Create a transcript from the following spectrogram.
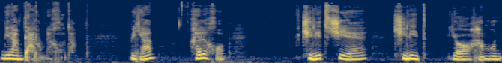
میرم درون خودم. میگم خیلی خوب. کلید چیه؟ کلید یا همون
